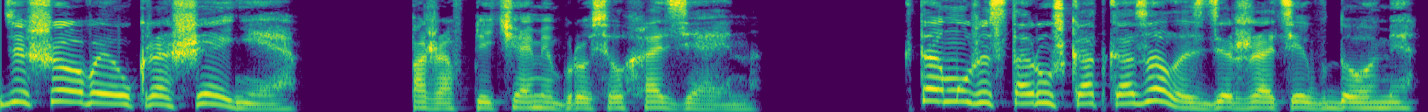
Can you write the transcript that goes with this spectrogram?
«Дешевое украшение», — пожав плечами, бросил хозяин. «К тому же старушка отказалась держать их в доме.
